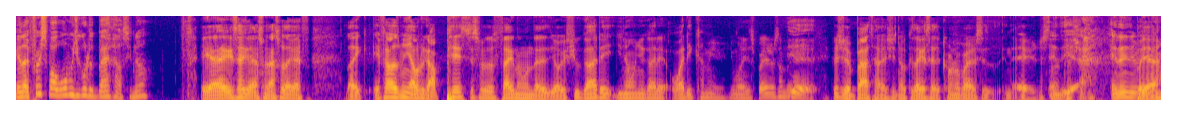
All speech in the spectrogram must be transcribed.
and like first of all, why would you go to the bathhouse? You know? Yeah, exactly. That's what. That's what. Like, I like if I was me, I would have got pissed just for the fact that one that yo, if you got it, you know when you got it, why did you come here? You want to spread it or something? Yeah, Especially your bathhouse, you know, because like I said, the coronavirus is in the air. Just and touch yeah, and then. But yeah,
